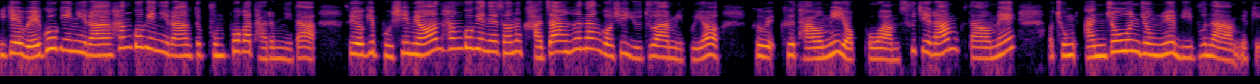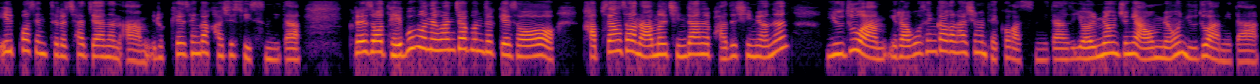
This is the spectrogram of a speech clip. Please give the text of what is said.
이게 외국인이랑 한국인이랑 또 분포가 다릅니다. 그래서 여기 보시면 한국인에서는 가장 흔한 것이 유두암이고요. 그, 그 다음이 여포암, 수질암, 그 다음에 안 좋은 종류의 미분암, 이렇게 1%를 차지하는 암, 이렇게 생각하실 수 있습니다. 그래서 대부분의 환자분들께서 갑상선 암을 진단을 받으시면은 유두암이라고 생각을 하시면 될 것 같습니다. 10명 중에 9명은 유두암이다.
